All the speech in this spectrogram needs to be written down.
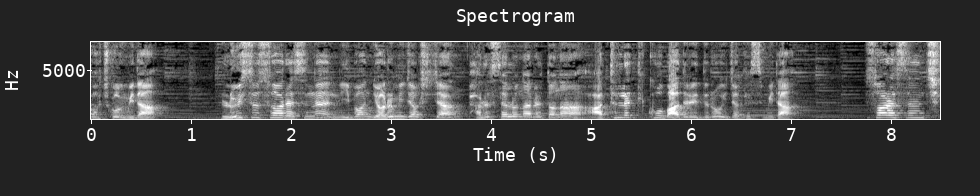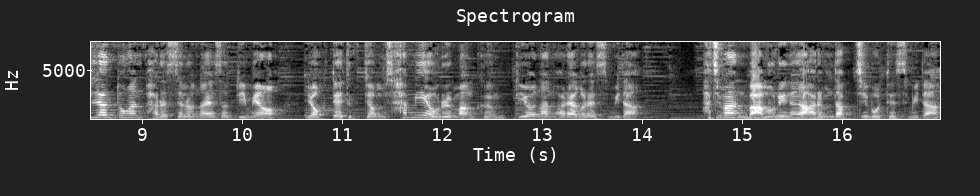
박주공입니다. 루이스 수아레스는 이번 여름 이적 시장 바르셀로나를 떠나 아틀레티코 마드리드로 이적했습니다. 수아레스는 7년 동안 바르셀로나에서 뛰며 역대 득점 3위에 오를 만큼 뛰어난 활약을 했습니다. 하지만 마무리는 아름답지 못했습니다.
